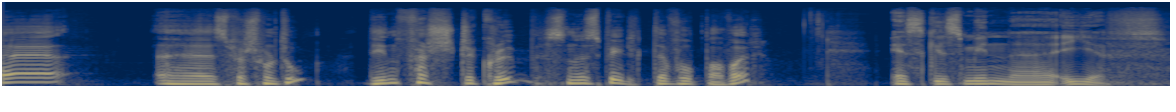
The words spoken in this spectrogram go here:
Uh, eh, spørsmål to. Din første klubb som du spilte fotball for? Eskilsminne IF.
